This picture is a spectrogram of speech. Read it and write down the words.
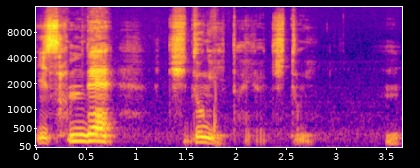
이 3대 기둥이 있다. 이거 기둥이. 음.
